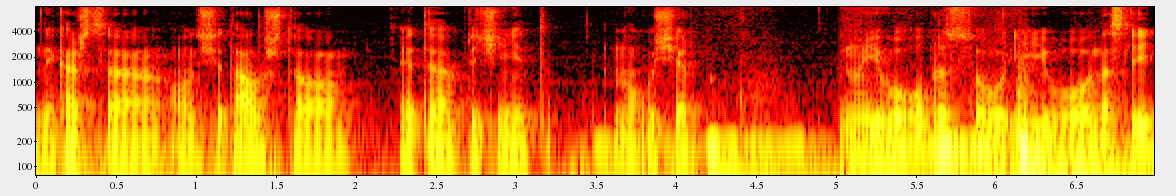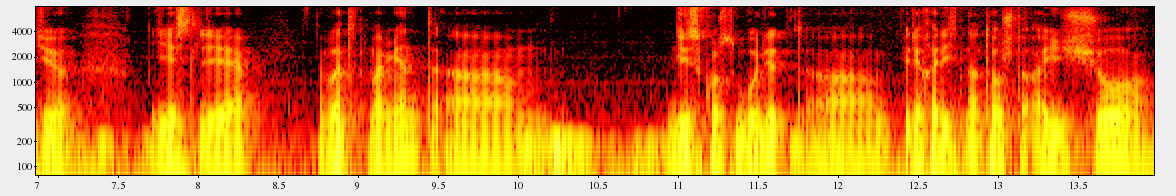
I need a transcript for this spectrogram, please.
мне кажется, он считал, что это причинит ну, ущерб ну, его образу и его наследию, если в этот момент дискурс будет а, переходить на то, что а еще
